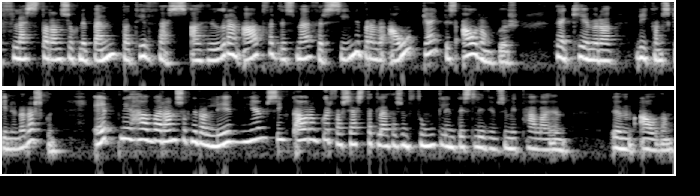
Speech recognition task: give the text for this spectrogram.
flesta rannsóknir benda til þess að huguran atferðis meðferð síni bara alveg ágætis árangur þegar kemur að líkamskinjuna röskun Einni hafa rannsóknir á livjum syngt árangur þá sérstaklega þessum þunglindis livjum sem ég tala um, um áðan.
